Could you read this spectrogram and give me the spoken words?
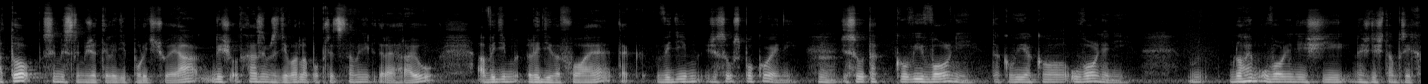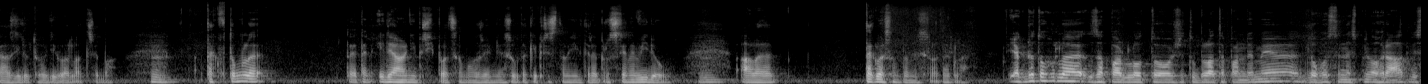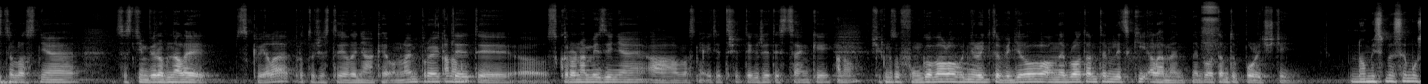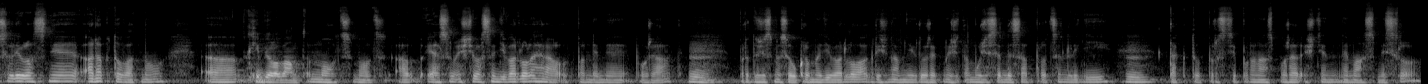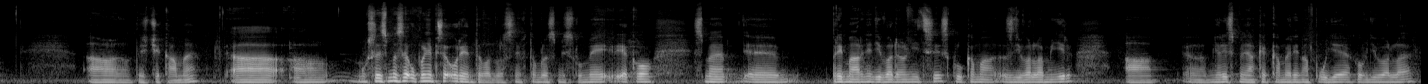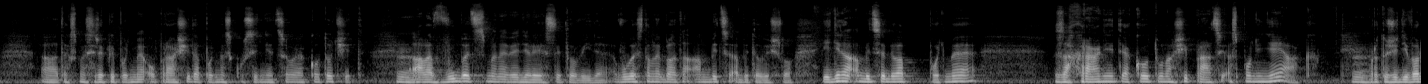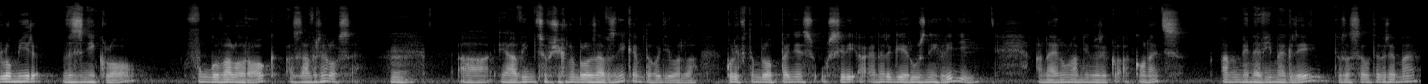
A to si myslím, že ty lidi poličuje. Já, když odcházím z divadla po představení, které hraju a vidím lidi ve foaje, tak vidím, že jsou spokojení, hmm. že jsou takový volní, takový jako uvolnění. Mnohem uvolněnější, než když tam přichází do toho divadla třeba. Hmm. Tak v tomhle, to je ten ideální případ samozřejmě, jsou taky představení, které prostě nevídou. Hmm. Ale takhle jsem to myslel, takhle. Jak do tohohle zapadlo to, že tu byla ta pandemie, dlouho se nesmělo hrát, vy jste vlastně se s tím vyrovnali skvěle, protože jste jeli nějaké online projekty, ano. ty uh, skoro na mizině a vlastně i ty tři tygři, ty scénky. Ano. Všechno to fungovalo, hodně lidí to vidělo, ale nebylo tam ten lidský element, nebylo tam to poličtění. No my jsme se museli vlastně adaptovat, no. Uh, Chybělo vám to? Moc, moc. A já jsem ještě vlastně divadlo nehrál od pandemie pořád, hmm. protože jsme soukromé divadlo a když nám někdo řekne, že tam může 70% lidí, hmm. tak to prostě pro nás pořád ještě nemá smysl. A, takže čekáme. A, a museli jsme se úplně přeorientovat vlastně v tomhle smyslu. My jako jsme e, primárně divadelníci s klukama z divadla Mír a e, měli jsme nějaké kamery na půdě jako v divadle, a, tak jsme si řekli, pojďme oprášit a pojďme zkusit něco jako točit. Hmm. Ale vůbec jsme nevěděli, jestli to vyjde. Vůbec tam nebyla ta ambice, aby to vyšlo. Jediná ambice byla, pojďme zachránit jako tu naši práci aspoň nějak. Hmm. Protože divadlo Mír vzniklo fungovalo rok a zavřelo se. Hmm. A já vím, co všechno bylo za vznikem toho divadla, kolik v tom bylo peněz, úsilí a energie různých lidí. A najednou nám někdo řekl, a konec. A my nevíme kdy, to zase otevřeme.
